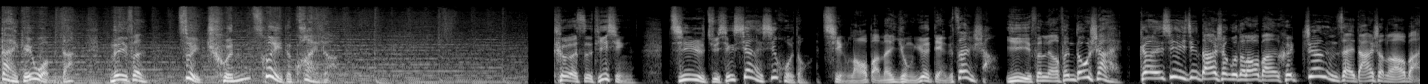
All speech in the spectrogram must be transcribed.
带给我们的那份最纯粹的快乐。特此提醒：今日举行献爱心活动，请老板们踊跃点个赞赏，一分两分都是爱。感谢已经打赏过的老板和正在打赏的老板。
